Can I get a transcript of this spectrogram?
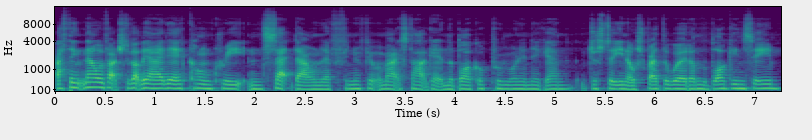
I think now we've actually got the idea concrete and set down and everything, I think we might start getting the blog up and running again, just to you know spread the word on the blogging scene.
